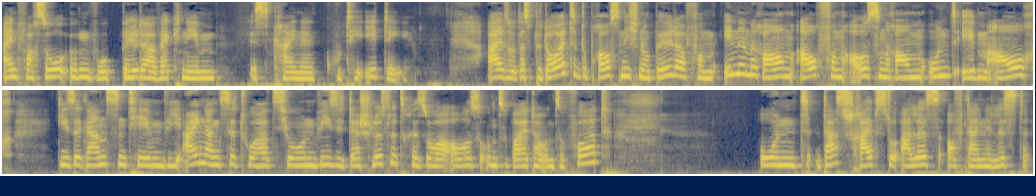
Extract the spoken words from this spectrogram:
einfach so irgendwo Bilder wegnehmen, ist keine gute Idee. Also, das bedeutet, du brauchst nicht nur Bilder vom Innenraum, auch vom Außenraum und eben auch diese ganzen Themen wie Eingangssituation, wie sieht der Schlüsseltresor aus und so weiter und so fort. Und das schreibst du alles auf deine Liste.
